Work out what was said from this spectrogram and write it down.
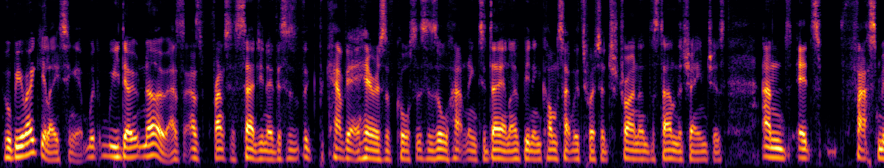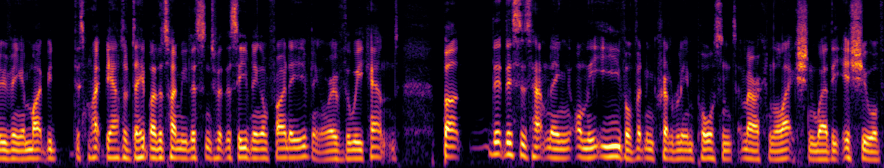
who will be regulating it. We don't know. As as Francis said, you know, this is the, the, caveat here is of course this is all happening today, and I've been in contact with Twitter to try and understand the changes, and it's fast moving and might be this might be out of date by the time you listen to it this evening on Friday evening or over the weekend, but this is happening on the eve of an incredibly important American election where the issue of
